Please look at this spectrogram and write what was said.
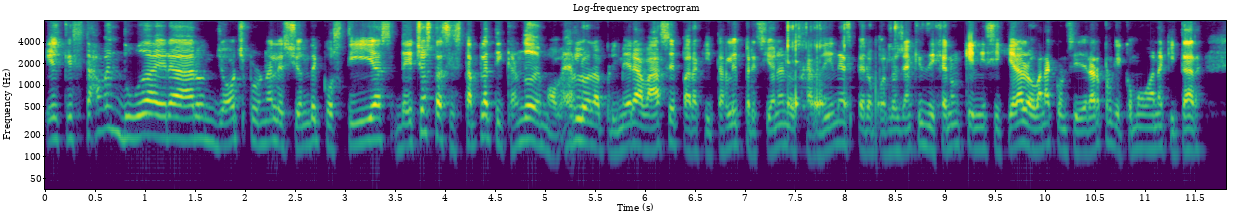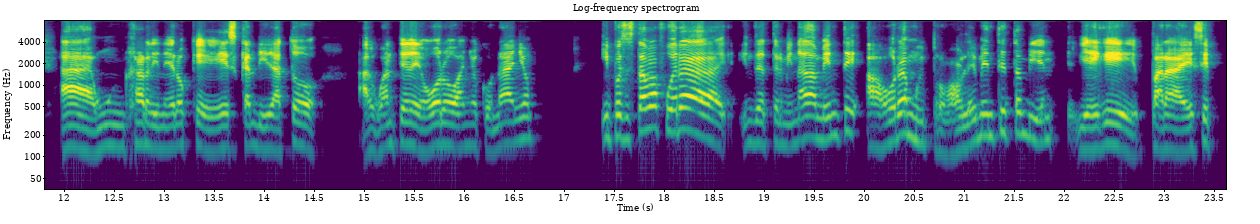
El que estaba en duda era Aaron George por una lesión de costillas. De hecho, hasta se está platicando de moverlo a la primera base para quitarle presión en los jardines, pero pues los Yankees dijeron que ni siquiera lo van a considerar porque cómo van a quitar a un jardinero que es candidato al guante de oro año con año. Y pues estaba fuera indeterminadamente, ahora muy probablemente también llegue para ese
